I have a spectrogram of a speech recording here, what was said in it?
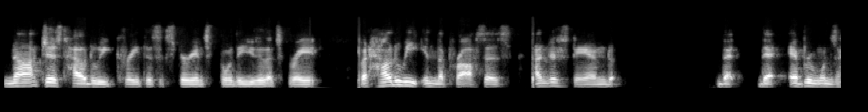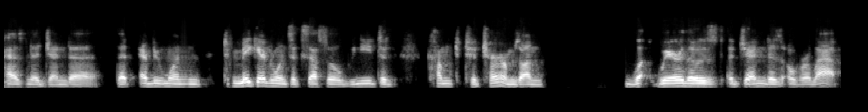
not just how do we create this experience for the user that's great, but how do we in the process understand that that everyone has an agenda, that everyone to make everyone successful, we need to come to terms on what where those agendas overlap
